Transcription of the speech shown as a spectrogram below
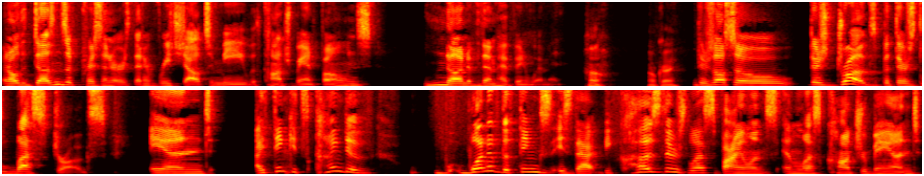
and all the dozens of prisoners that have reached out to me with contraband phones, none of them have been women. Huh. Okay. There's also there's drugs, but there's less drugs. And I think it's kind of one of the things is that because there's less violence and less contraband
